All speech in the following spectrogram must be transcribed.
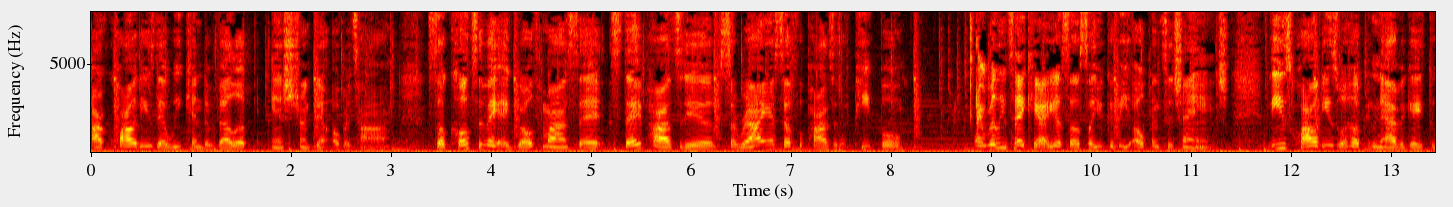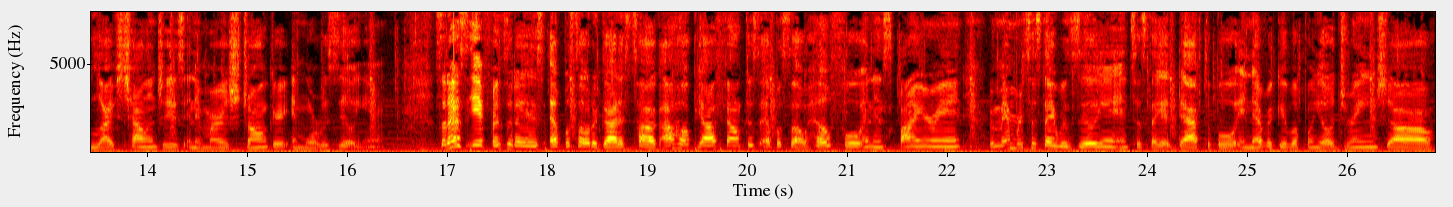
are qualities that we can develop and strengthen over time. So, cultivate a growth mindset, stay positive, surround yourself with positive people, and really take care of yourself so you can be open to change. These qualities will help you navigate through life's challenges and emerge stronger and more resilient. So that's it for today's episode of Goddess Talk. I hope y'all found this episode helpful and inspiring. Remember to stay resilient and to stay adaptable and never give up on your dreams, y'all.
